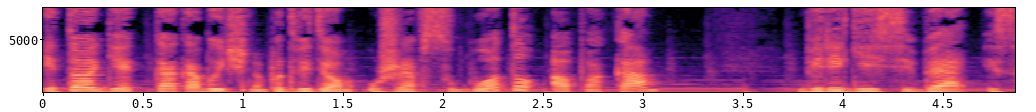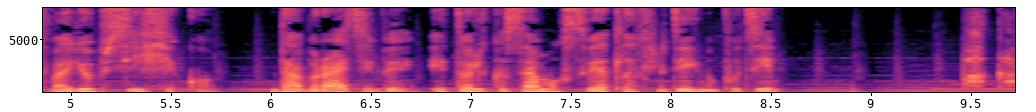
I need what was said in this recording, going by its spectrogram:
Итоги, как обычно, подведем уже в субботу, а пока Береги себя и свою психику. Добра тебе и только самых светлых людей на пути. Пока.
